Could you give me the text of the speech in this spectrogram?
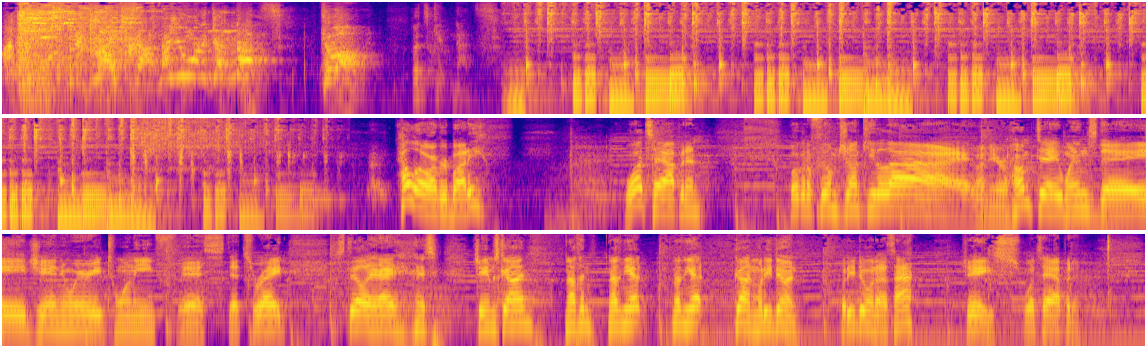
Lights out! Now you want to get nuts? Come on! Let's get nuts. Hello, everybody. What's happening? Welcome to Film Junkee Live on your Hump Day, Wednesday, January 25th. That's right. Still, hey, it's James Gunn. Nothing? Nothing yet? Nothing yet? Gunn, what are you doing? What are you doing to us, huh? Jeez, what's happening?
